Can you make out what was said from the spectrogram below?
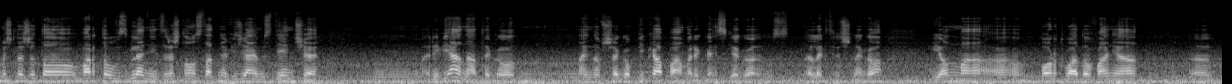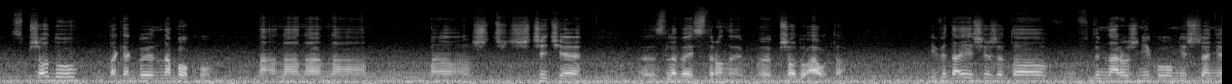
myślę, że to warto uwzględnić. Zresztą ostatnio widziałem zdjęcie mm, Riviana, tego najnowszego pick-upa amerykańskiego elektrycznego i on ma e, port ładowania e, z przodu, tak jakby na boku, na, na, na, na, na sz- szczycie e, z lewej strony przodu auta. I wydaje się, że to w tym narożniku umieszczenie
